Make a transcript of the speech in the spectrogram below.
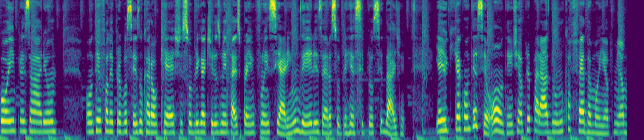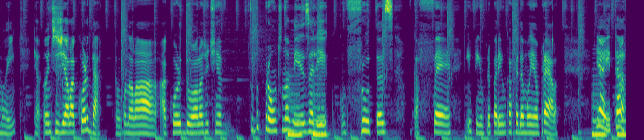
Oi, empresário. Ontem eu falei para vocês no Carolcast sobre gatilhos mentais para influenciarem. Um deles era sobre reciprocidade. E aí o que, que aconteceu? Ontem eu tinha preparado um café da manhã para minha mãe, é antes de ela acordar. Então, quando ela acordou, ela já tinha tudo pronto na mesa ali, com frutas, um café, enfim, eu preparei um café da manhã para ela. E aí tá,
